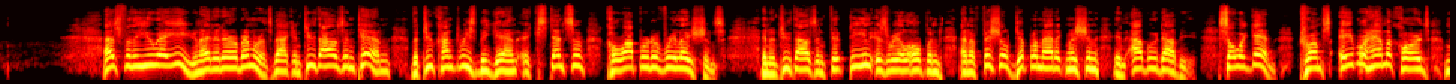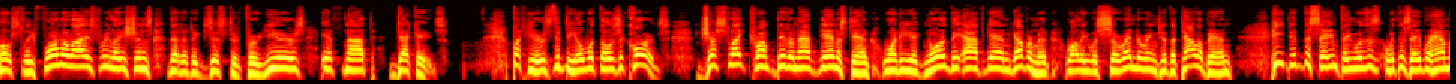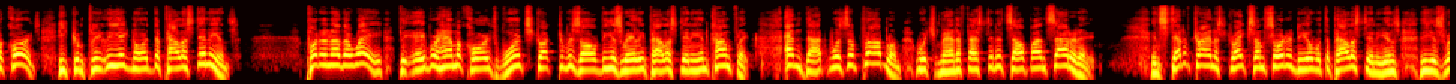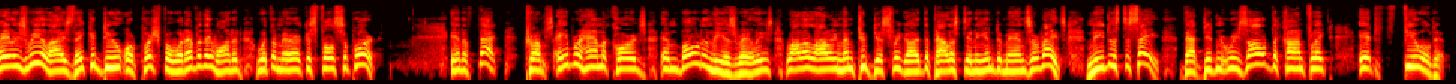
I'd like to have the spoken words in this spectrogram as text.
As for the UAE, United Arab Emirates, back in 2010, the two countries began extensive cooperative relations. And in 2015, Israel opened an official diplomatic mission in Abu Dhabi. So again, Trump's Abraham Accords mostly formalized relations that had existed for years, if not decades. But here's the deal with those accords. Just like Trump did in Afghanistan when he ignored the Afghan government while he was surrendering to the Taliban, he did the same thing with his, with his Abraham Accords. He completely ignored the Palestinians. Put another way, the Abraham Accords weren't struck to resolve the Israeli-Palestinian conflict. And that was a problem, which manifested itself on Saturday. Instead of trying to strike some sort of deal with the Palestinians, the Israelis realized they could do or push for whatever they wanted with America's full support. In effect, Trump's Abraham Accords emboldened the Israelis while allowing them to disregard the Palestinian demands or rights. Needless to say, that didn't resolve the conflict, it fueled it.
